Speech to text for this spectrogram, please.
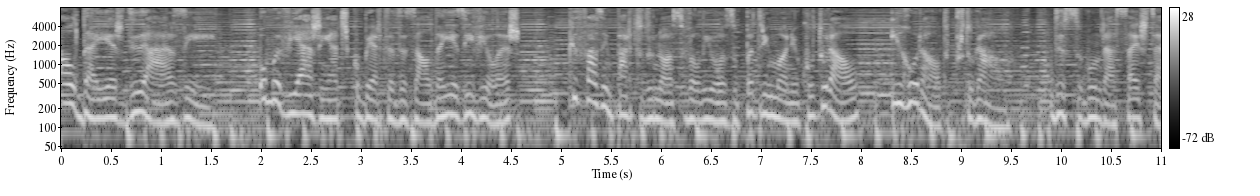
Aldeias de Ásia. Uma viagem à descoberta das aldeias e vilas que fazem parte do nosso valioso património cultural e rural de Portugal. De segunda a sexta,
